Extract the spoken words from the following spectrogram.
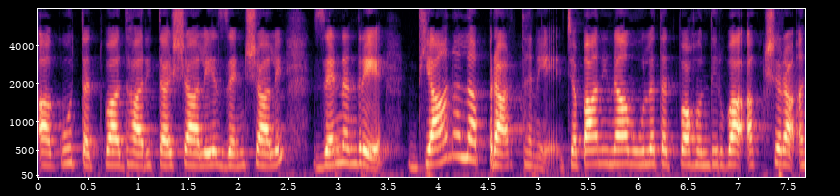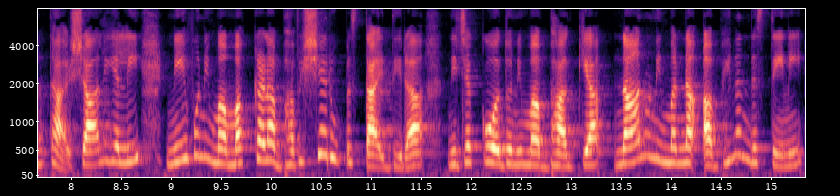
ಹಾಗೂ ತತ್ವಾಧಾರಿತ ಶಾಲೆ, ಝೆನ್ ಶಾಲೆ, ಝೆನ್ ಅಂದ್ರೆ ಧ್ಯಾನಲ ಪ್ರಾರ್ಥನೆ. ಜಪಾನಿನ ಮೂಲತತ್ವ ಹೊಂದಿರುವ ಅಕ್ಷರ ಅಂತ ಶಾಲೆಯಲ್ಲಿ ನೀವು ನಿಮ್ಮ ಮಕ್ಕಳ ಭವಿಷ್ಯ ರೂಪಿಸ್ತಾ ಇದ್ದೀರಾ? ನಿಜಕ್ಕೂ ಅದು ನಿಮ್ಮ ಭಾಗ್ಯ. ನಾನು ನಿಮ್ಮನ್ನ ಅಭಿನಂದಿಸ್ತೀನಿ.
